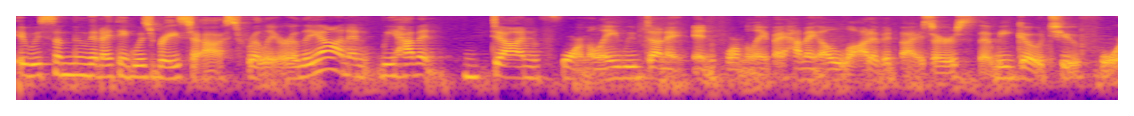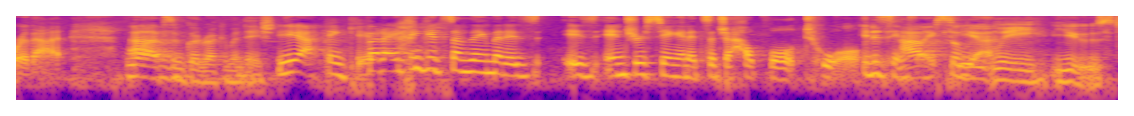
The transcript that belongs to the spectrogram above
it was something that I think was raised to us really early on and we haven't done formally. We've done it informally by having a lot of advisors that we go to for that. Well, I have um, some good recommendations. Yeah, Thank you. But I think it's something that is is interesting and it's such a helpful tool. It is seems like. absolutely Yeah. used,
